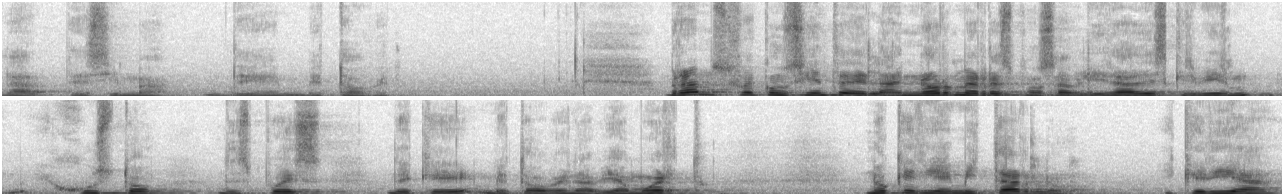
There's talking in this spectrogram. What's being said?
la décima de Beethoven. Brahms fue consciente de la enorme responsabilidad de escribir justo después de que Beethoven había muerto. No quería imitarlo y quería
